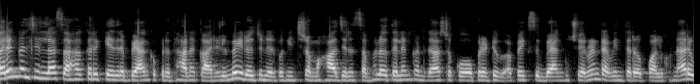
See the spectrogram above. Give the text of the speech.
వరంగల్ జిల్లా సహకార కేంద్ర బ్యాంకు ప్రధాన కార్యాలయంలో ఈ రోజు నిర్వహించిన మహాజన సభలో తెలంగాణ రాష్ట్ర cooperative apex bank chairman Ravinder Rao పాల్గొన్నారు.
